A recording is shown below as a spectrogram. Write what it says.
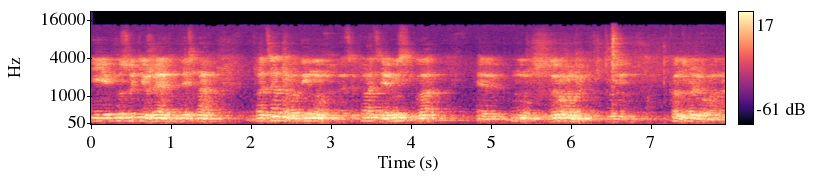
І по суті вже десь на 20 годину ситуація в місті була ну, дорогами контрольована.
